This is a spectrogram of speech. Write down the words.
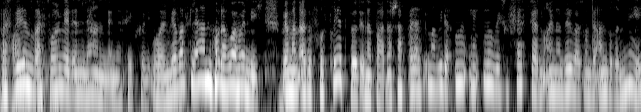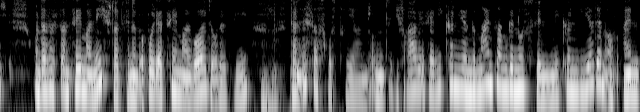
was will, was wollen wir denn lernen in der Sexualität? Wollen wir was lernen oder wollen wir nicht? Ja. Wenn man also frustriert wird in der Partnerschaft, weil das immer wieder äh, äh, sich so fest werden, einer will was und der andere nicht, und dass es dann zehnmal nicht stattfindet, obwohl der zehnmal wollte oder sie, mhm. dann ist das frustrierend. Und die Frage ist ja, wie können wir einen gemeinsamen Genuss finden? Wie können wir denn auf ein,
